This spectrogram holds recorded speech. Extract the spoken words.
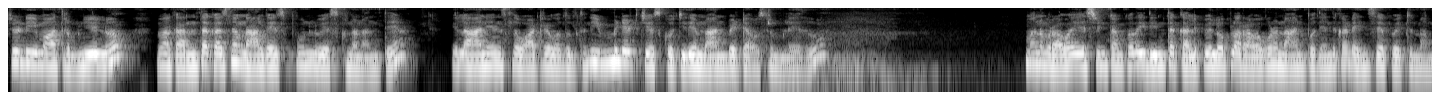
చూడండి ఈ మాత్రం నీళ్ళు. మనకు అంతా కలిసి నాలుగైదు స్పూన్లు వేసుకున్నాను అంతే. ఇలా ఆనియన్స్లో వాటరే వదులుతుంది. ఇమ్మీడియట్ చేసుకోవచ్చు. ఇదేం నానబెట్టే అవసరం లేదు. మనం రవ్వ వేసింటాం కదా ఇది ఇంత కలిపే లోపల రవ కూడా నానిపోతుంది ఎందుకంటే ఎంతసేపు అవుతుంది మనం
